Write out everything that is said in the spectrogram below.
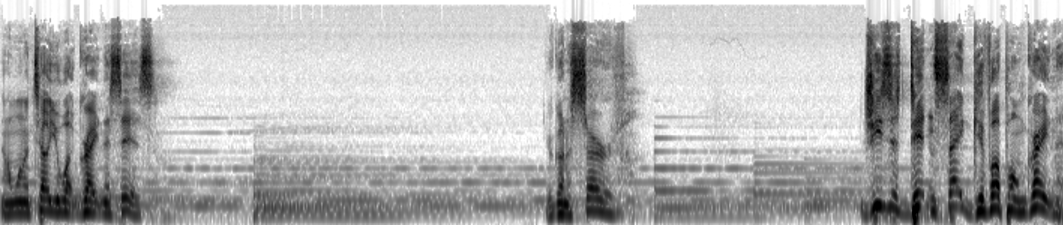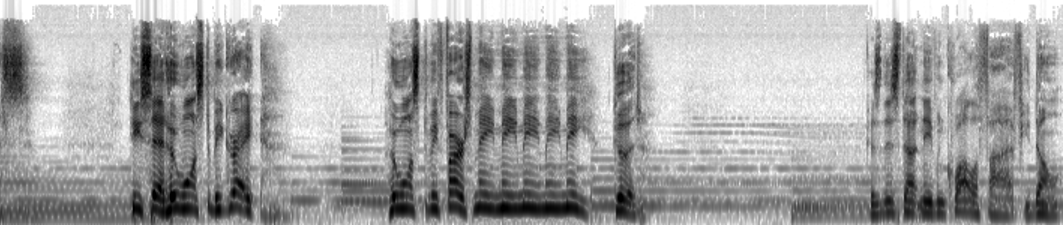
And I want to tell you what greatness is. You're going to serve. Jesus didn't say give up on greatness. He said, Who wants to be great? Who wants to be first? Me, me, me, me, me. Good. Because this doesn't even qualify if you don't.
